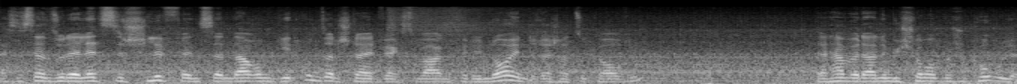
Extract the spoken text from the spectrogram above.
Das ist dann so der letzte Schliff, wenn es dann darum geht, unseren Schneidwerkswagen für den neuen Drescher zu kaufen. Dann haben wir da nämlich schon mal ein bisschen Kohle.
